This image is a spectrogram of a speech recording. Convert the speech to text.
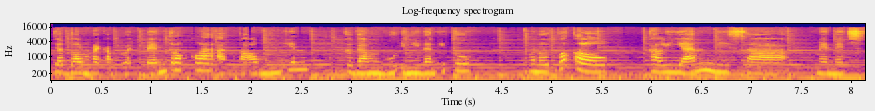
jadwal mereka be- bentrok lah atau mungkin keganggu ini dan itu menurut gue kalau kalian bisa manage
